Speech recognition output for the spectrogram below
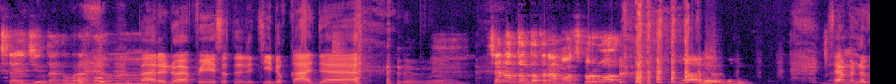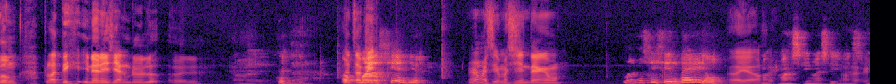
Saya cinta keberagaman. Baru dua episode udah diciduk aja. Saya nonton Tottenham Hotspur kok. Waduh. Saya mendukung pelatih Indonesia yang dulu. Waduh. Oh, udah. Oh, tapi- masih anjir. Emang masih masih cinta emang? Masih Shin Taeyong. Oh iya, oke. Ma- Masih, masih, Oke, masih.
